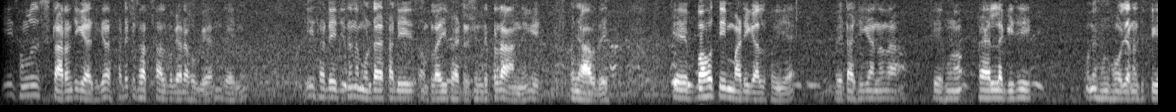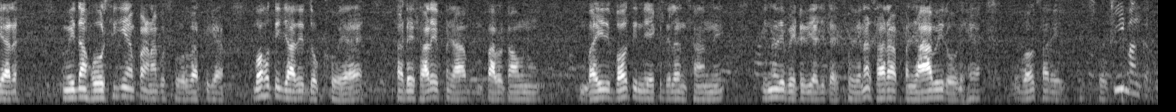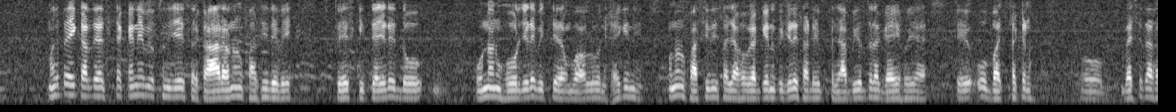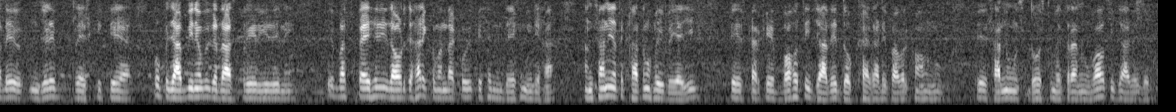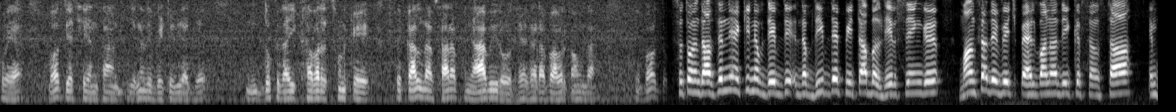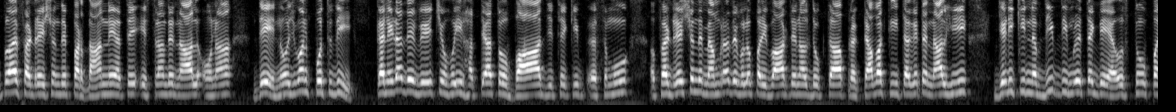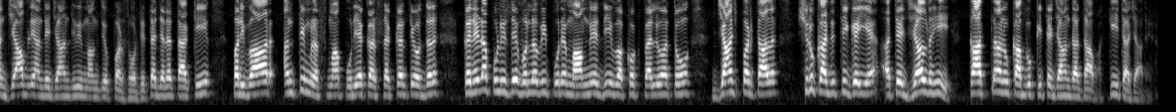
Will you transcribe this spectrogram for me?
ਇਹ ਸਮਝ 17 ਚ ਗਿਆ ਸੀਗਾ, ਸਾਢੇ ਕੁ ਸੱਤ ਸਾਲ ਵਗੈਰਾ ਹੋ ਗਿਆ ਇਹਨੂੰ ਗਏ ਨੂੰ। ਇਹ ਸਾਡੇ ਜਿਹਨਾਂ ਦਾ ਮੁੰਡਾ ਸਾਡੀ EMPLOYE ਫੈਡਰੇਸ਼ਨ ਦੇ ਪ੍ਰਧਾਨ ਨੇਗੇ ਪੰਜਾਬ ਦੇ। ਤੇ ਬਹੁਤ ਹੀ ਮਾੜੀ ਗੱਲ ਹੋਈ ਹੈ। ਬੇਟਾ ਸੀਗਾ ਇਹਨਾਂ ਦਾ ਤੇ ਹੁਣ ਫਾਈਲ ਲੱਗੀ ਸੀ ਉਹਨੇ ਹੁਣ ਹੋ ਜਾਣਾ ਸੀ ਪੀਆਰ ਉਮੀਦਾਂ ਹੋਰ ਸੀਗੀਆਂ ਭਾਣਾ ਕੁਝ ਹੋਰ ਵਰਤ ਗਿਆ। ਬਹੁਤ ਹੀ ਜ਼ਿਆਦਾ ਦੁੱਖ ਹੋਇਆ ਹੈ। ਸਾਡੇ ਸਾਰੇ ਪੰਜਾਬ ਪਾਵਰ ਕੌਮ ਨੂੰ। ਬਾਈ ਬਹੁਤ ਹੀ ਨੇਕ ਦਿਲ ਇਨਸਾਨ ਨੇ। ਇਹਨਾਂ ਦੇ ਬੇਟੇ ਦੀ ਅੱਜ ਡੈਥ ਹੋਈ ਹੈ ਨਾ ਸਾਰਾ ਪੰਜਾਬ ਹੀ ਰੋ ਰਿਹਾ ਹੈ। ਤੇ ਬਹੁਤ ਸਾਰੇ ਸੋਚ ਕੀ ਮੰਗ ਕਰਦੇ? ਮੰਗ ਤਾਂ ਇਹ ਕਰਦੇ ਅਸੀਂ ਤਾਂ ਕਹਿੰਦੇ ਹਾਂ ਵੀ ਉੱਥੋਂ ਦੀ ਜੇ ਸਰਕਾਰ ਆ ਉਹਨਾਂ ਨੂੰ ਫਾਂਸੀ ਦੇਵੇ। ਟ੍ਰੇਸ ਕੀਤੇ ਆ ਜਿਹੜੇ ਦੋ ਉਹਨਾਂ ਨੂੰ ਹੋਰ ਜਿਹੜੇ ਵਿੱਚ ਇਨਵੋਲਵ ਹੈਗੇ ਨੇ ਉਹਨਾਂ ਨੂੰ ਫਾਂਸੀ ਦੀ ਸਜ਼ਾ ਹੋਵੇ, ਅੱਗੇ ਨੂੰ ਕਿ ਜਿਹੜੇ ਸਾਡੇ ਪੰਜਾਬੀ ਉੱਧਰ ਗਏ ਹੋਏ ਆ ਤੇ ਉਹ ਬਚ ਸਕਣ। ਉਹ ਵੈਸੇ ਤਾਂ ਸਾਡੇ ਜਿਹੜੇ ਟ੍ਰੇਸ ਕੀਤੇ ਆ, ਉਹ ਪੰਜਾਬੀ ਨੇ, ਉਹ ਵੀ ਗੁਰਦਾਸਪੁਰ ਏਰੀਏ ਦੇ ਨੇ। ਤੇ ਬਸ ਪੈਸੇ ਦੀ ਦੌੜ 'ਚ ਹਰ ਇੱਕ ਬੰਦਾ ਕੋਈ ਕਿਸੇ ਨੂੰ ਦੇਖ ਨਹੀਂ ਰਿਹਾ। ਇਨਸਾਨੀਅਤ ਖਤਮ ਹੋਈ ਪਈ ਹੈ ਜੀ ਤੇ ਇਸ ਕਰਕੇ ਬਹੁਤ ਹੀ ਜ਼ਿਆਦਾ ਦੁੱਖ ਹੈ ਸਾਡੀ ਪਾਵਰ ਕੌਮ ਨੂੰ ਤੇ ਸਾਨੂੰ, ਦੋਸਤ ਮਿੱਤਰਾਂ ਨੂੰ ਬਹੁਤ ਹੀ ਜ਼ਿਆਦਾ ਦੁੱਖ ਹੋਇਆ। ਬਹੁਤ ਹੀ ਅੱਛੇ ਇਨਸਾਨ ਸੀ ਜਿਨ੍ਹਾਂ ਦੇ ਬੇਟੇ ਦੀ ਅੱਜ ਦੁਖਦਾਈ ਖਬਰ ਸੁਣ ਕੇ ਤੇ ਕੱਲ ਦਾ ਸਾਰਾ ਪੰਜਾਬ ਹੀ ਰੋ ਰਿਹਾ ਸਾਡਾ ਪਾਵਰਕੌਮ ਦਾ। ਇਹ ਬਹੁਤ ਸੋ ਤੁਹਾਨੂੰ ਦੱਸ ਦਿੰਦੇ ਹਾਂ ਕਿ ਨਵਦੀਪ ਦੇ ਨਵਦੀਪ ਦੇ ਪਿਤਾ ਬਲਦੇਵ ਸਿੰਘ ਮਾਨਸਾ ਦੇ ਵਿੱਚ ਪਹਿਲਵਾਨਾਂ ਦੀ ਇੱਕ ਸੰਸਥਾ EMPLOYE ਫੈਡਰੇਸ਼ਨ ਦੇ ਪ੍ਰਧਾਨ ਨੇ ਅਤੇ ਇਸ ਤਰ੍ਹਾਂ ਦੇ ਨਾਲ ਉਹਨਾਂ ਦੇ ਨੌਜਵਾਨ ਪੁੱਤ ਦੀ ਕੈਨੇਡਾ ਦੇ ਵਿੱਚ ਹੋਈ ਹੱਤਿਆ ਤੋਂ ਬਾਅਦ ਜਿੱਥੇ ਕਿ ਸਮੂਹ ਫੈਡਰੇਸ਼ਨ ਦੇ ਮੈਂਬਰਾਂ ਦੇ ਵੱਲੋਂ ਪਰਿਵਾਰ ਦੇ ਨਾਲ ਦੁੱਖ ਦਾ ਪ੍ਰਗਟਾਵਾ ਕੀਤਾ ਗਿਆ ਤੇ ਨਾਲ ਹੀ ਜਿਹੜੀ ਕਿ ਨਵਦੀਪ ਦੀ ਮ੍ਰਿਤਕ ਦੇ ਹੈ, ਉਸ ਨੂੰ ਪੰਜਾਬ ਲਿਆਂਦੇ ਜਾਣ ਦੀ ਵੀ ਮੰਗ ਦੇ ਉੱਪਰ ਜ਼ੋਰ ਦਿੱਤਾ ਜਾ ਰਿਹਾ ਤਾਂ ਕਿ ਪਰਿਵਾਰ ਅੰਤਿਮ ਰਸਮਾਂ ਪੂਰੀਆਂ ਕਰ ਸਕਣ ਤੇ ਉਧਰ ਕੈਨੇਡਾ ਪੁਲਿਸ ਦੇ ਵੱਲੋਂ ਵੀ ਪੂਰੇ ਮਾਮਲੇ ਦੀ ਵੱਖ-ਵੱਖ ਪਹਿਲੂਆਂ ਤੋਂ ਜਾਂਚ ਪੜਤਾਲ ਸ਼ੁਰੂ ਕਰ ਦਿੱਤੀ ਗਈ ਹੈ ਅਤੇ ਜਲਦ ਹੀ ਕਾਤਲਾਂ ਨੂੰ ਕਾਬੂ ਕੀਤੇ ਜਾਣ ਦਾ ਦਾਅਵਾ ਕੀਤਾ ਜਾ ਰਿਹਾ। ਹੈ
